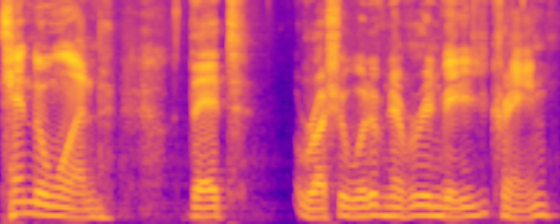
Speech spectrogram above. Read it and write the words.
10 to 1 that Russia would have never invaded Ukraine.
